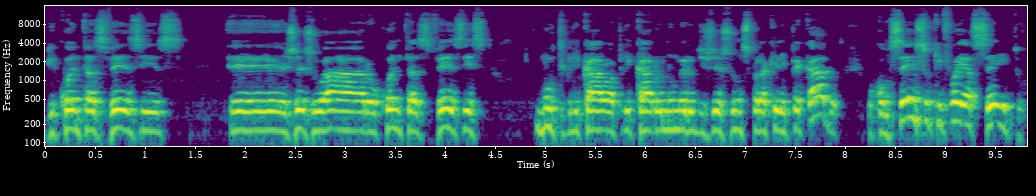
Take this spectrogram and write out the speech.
de quantas vezes eh, jejuar ou quantas vezes multiplicar ou aplicar o número de jejuns para aquele pecado. O consenso que foi aceito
